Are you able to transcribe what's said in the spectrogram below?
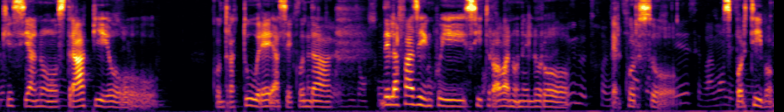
che siano strappi o contratture a seconda della fase in cui si trovano nel loro percorso sportivo.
